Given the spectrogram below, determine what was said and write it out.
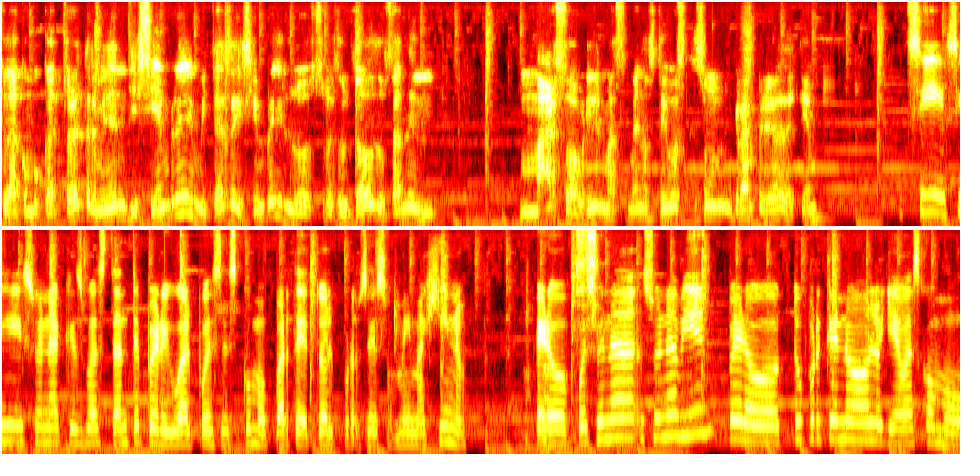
la convocatoria termina en diciembre, en mitad de diciembre, y los resultados los dan en marzo, abril más o menos. Te digo, es que es un gran periodo de tiempo. Sí, sí, suena que es bastante, pero igual pues es como parte de todo el proceso, me imagino. Pero pues suena, suena bien, pero tú por qué no lo llevas como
